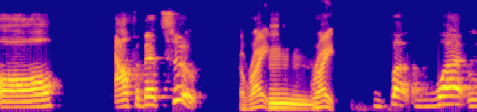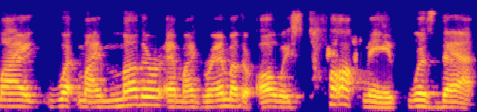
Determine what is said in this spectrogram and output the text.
all alphabet soup. Oh, Right, Mm, right. But what my what my mother and my grandmother always taught me was that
